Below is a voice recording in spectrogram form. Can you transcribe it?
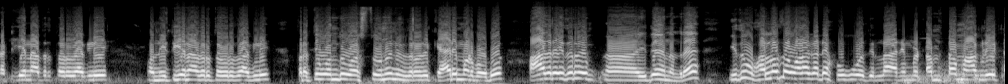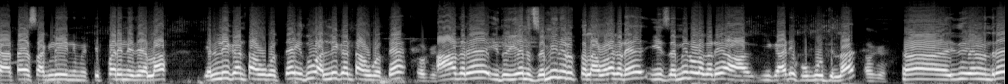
ಕಟ್ಟಿಗೆನಾದ್ರೂ ತರೋದಾಗ್ಲಿ ಒಂದು ಇಟ್ಟಿಗೆನಾದ್ರೂ ಪ್ರತಿ ಪ್ರತಿಯೊಂದು ವಸ್ತುವನ್ನು ನೀವು ಇದರಲ್ಲಿ ಕ್ಯಾರಿ ಮಾಡ್ಬೋದು. ಆದ್ರೆ ಇದ್ರ ಇದೇನಂದ್ರೆ ಇದು ಹೊಲದ ಒಳಗಡೆ ಹೋಗುವುದಿಲ್ಲ. ನಿಮ್ಮ ಟಮ್ ಟಮ್ ಆಗ್ಲಿ ಟಾಟಾಸ್ ಆಗ್ಲಿ ನಿಮ್ಮ ಟಿಪ್ಪರ್ ಏನಿದೆಯಲ್ಲ ಎಲ್ಲಿ ಗಂಟ ಹೋಗುತ್ತೆ? ಇದು ಅಲ್ಲಿ ಗಂಟ ಹೋಗುತ್ತೆ. ಆದ್ರೆ ಇದು ಏನು ಜಮೀನ್ ಇರುತ್ತಲ್ಲ ಒಳಗಡೆ ಈ ಜಮೀನ್ ಒಳಗಡೆ ಈ ಗಾಡಿ ಹೋಗುವುದಿಲ್ಲ. ಇದು ಏನಂದ್ರೆ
